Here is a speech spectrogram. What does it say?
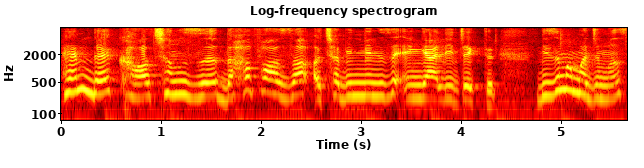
hem de kalçanızı daha fazla açabilmenizi engelleyecektir. Bizim amacımız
